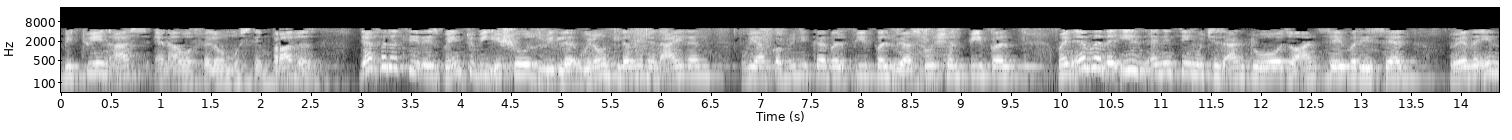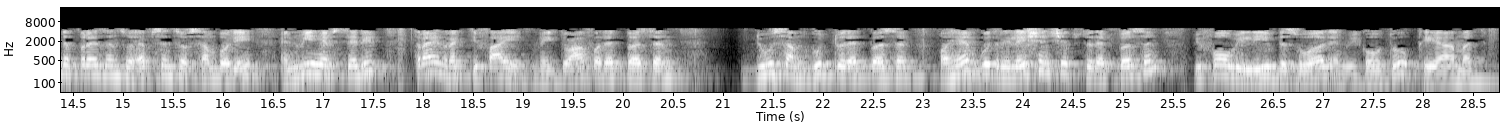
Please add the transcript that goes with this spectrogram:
between us and our fellow Muslim brothers. Definitely there is going to be issues, we, we don't live in an island, we are communicable people, we are social people. Whenever there is anything which is untoward or unsavory said, whether in the presence or absence of somebody, and we have said it, try and rectify it. Make dua for that person, do some good to that person, or have good relationships to that person before we leave this world and we go to Qiyamah.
